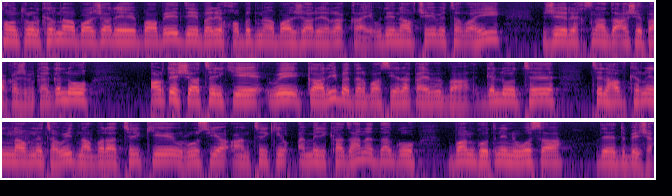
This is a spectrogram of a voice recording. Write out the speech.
کۆنتترۆلکردنا باژارێ بابێ دێ بەرێ خۆبدنا باژارێ ڕقای و دێ ناوچەیە بێ تەواهی ژێ رێخستنا داعشێ پاقەش بکە گەلۆ ارتشا ترکیه و کاری به درباس عراق ایب با گلو ته تل هفکرن ناو نتاوید ناورا ترکیه و روسیا آن ترکیه و امریکا دهانه داگو وان گوتن نوسا ده دبیجه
